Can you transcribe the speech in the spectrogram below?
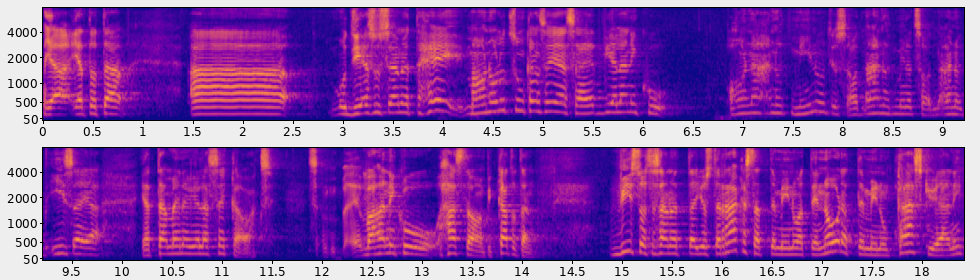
Ja, ja tota, uh, mutta Jeesus sanoi, että hei, mä oon ollut sun kanssa ja sä et vielä niin kuin ole nähnyt minut, jos oot nähnyt minut, sä oot nähnyt isä ja, ja tämä menee vielä sekavaksi. Vähän niin kuin haastavampi. Katsotaan. 15 sanoo, että jos te rakastatte minua, te noudatte minun käskyjäni,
